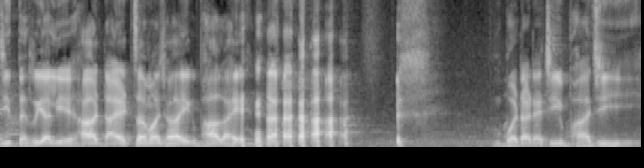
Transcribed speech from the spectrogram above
जी तर्री आली आहे. हा डाएटचा माझा एक भाग आहे. बटाट्याची भाजी.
